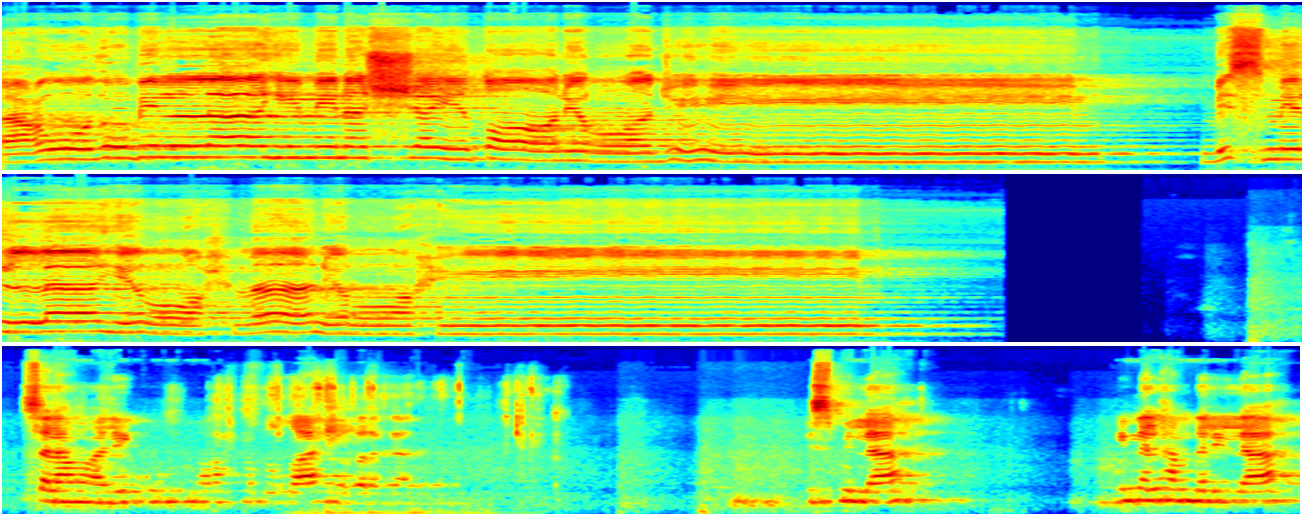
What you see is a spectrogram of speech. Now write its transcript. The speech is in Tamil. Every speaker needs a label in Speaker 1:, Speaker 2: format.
Speaker 1: أعوذ بالله من الشيطان الرجيم. بسم الله الرحمن الرحيم.
Speaker 2: السلام عليكم ورحمة الله وبركاته. بسم الله. إن الحمد لله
